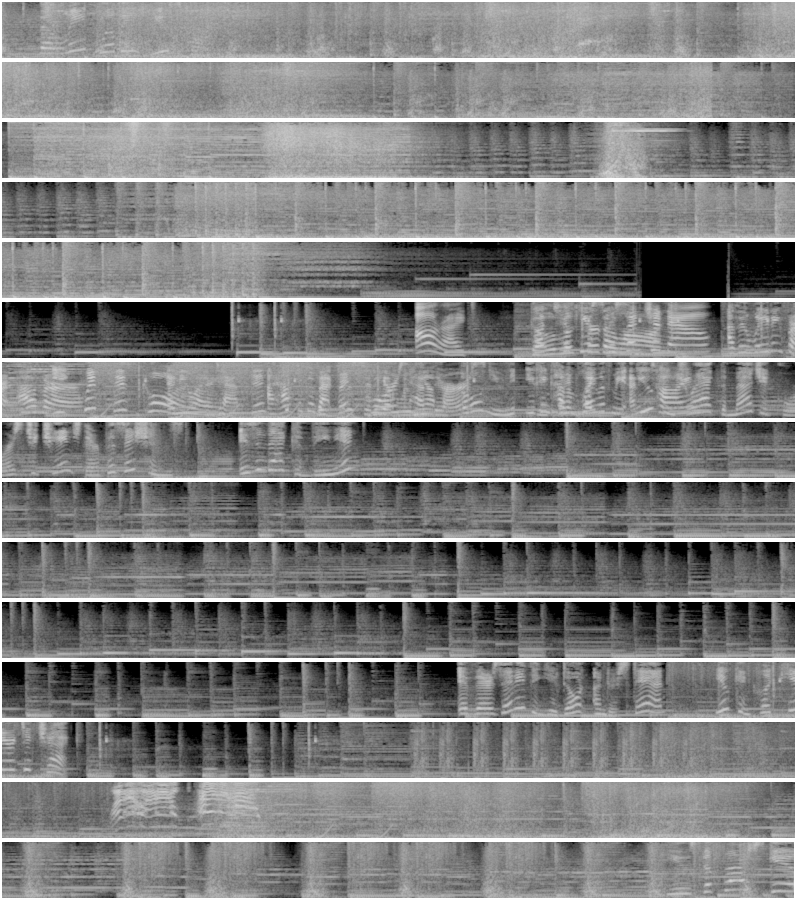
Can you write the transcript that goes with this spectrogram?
Go What look took you so long? now. I've been waiting forever. Equip this core. Anyway, tap this. I have to go back to the city of cores have their first. own unique. You can come and play with me anytime. You can drag the magic cores to change their positions. Isn't that convenient? If there's anything you don't understand, you can click here to check. Use the flash skill.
